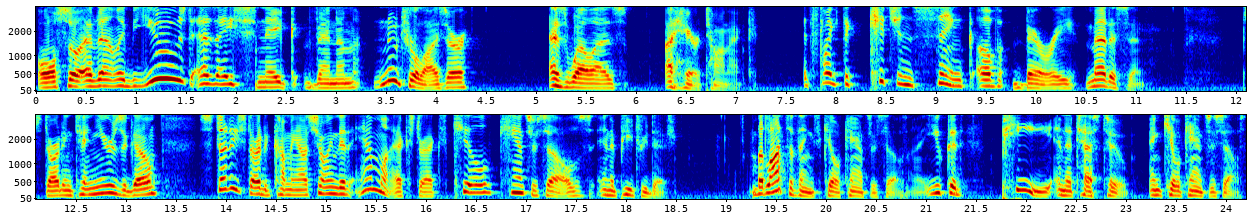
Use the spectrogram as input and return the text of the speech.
also evidently be used as a snake venom neutralizer, as well as a hair tonic. It's like the kitchen sink of berry medicine. Starting 10 years ago, studies started coming out showing that amla extracts kill cancer cells in a petri dish. But lots of things kill cancer cells. You could pee in a test tube and kill cancer cells.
